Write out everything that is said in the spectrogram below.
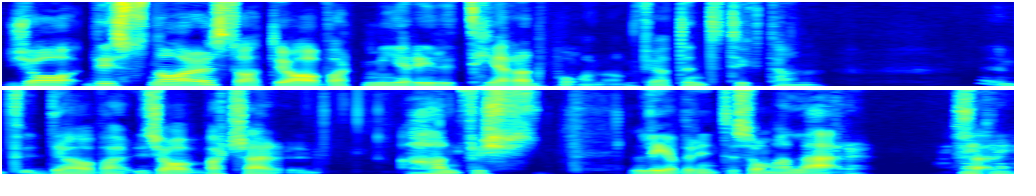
Ja, det är snarare så att jag har varit mer irriterad på honom för jag har inte tyckt han... Det har varit, jag har varit så här, han förs- lever inte som han lär. Så här, Mhm.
